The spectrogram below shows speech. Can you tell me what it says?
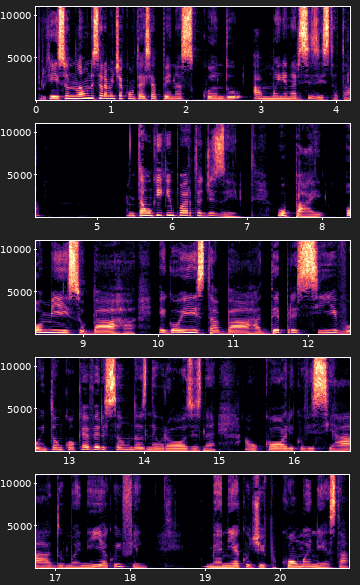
porque isso não necessariamente acontece apenas quando a mãe é narcisista, tá? Então, o que, que importa dizer? O pai omisso, barra, egoísta, barra, depressivo, então qualquer versão das neuroses, né? Alcoólico, viciado, maníaco, enfim. Maníaco tipo com manias, tá?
